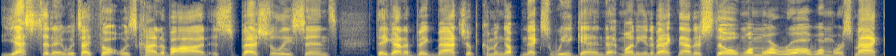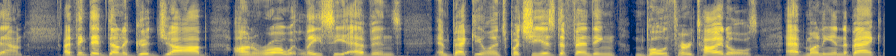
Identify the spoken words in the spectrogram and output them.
yesterday, which I thought was kind of odd, especially since they got a big matchup coming up next weekend at Money in the Bank. Now, there's still one more Raw, one more SmackDown. I think they've done a good job on Raw with Lacey Evans and Becky Lynch, but she is defending both her titles at Money in the Bank.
